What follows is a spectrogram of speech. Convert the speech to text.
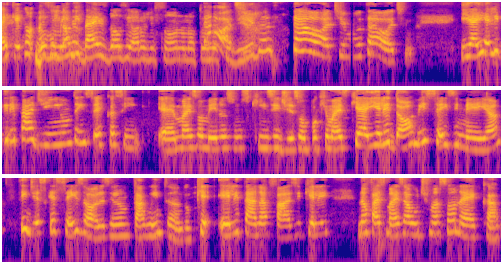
aí que, mas Dormindo dorme... 10, 12 horas de sono noturno tá seguidas. Tá ótimo, tá ótimo. E aí ele gripadinho, tem cerca assim, é, mais ou menos uns 15 dias ou um pouquinho mais, que aí ele dorme seis e meia. Tem dias que é seis horas, ele não tá aguentando. Porque ele tá na fase que ele não faz mais a última soneca.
